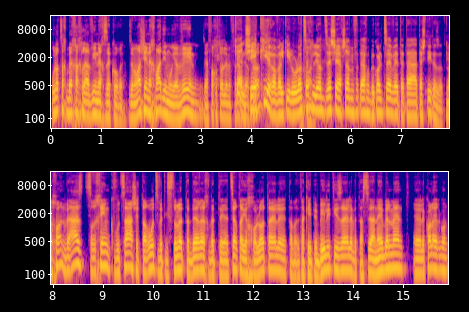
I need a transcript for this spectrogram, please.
הוא לא צריך בהכרח להבין איך זה קורה זה ממש יהיה נחמד אם הוא יבין זה יהפוך אותו למפתח כן. שיכיר אבל כאילו הוא לא צריך נכון. להיות זה שעכשיו מפתח בכל צוות את התשתית הזאת. כאילו. נכון ואז צריכים קבוצה שתרוץ ותסלול את הדרך ותייצר את היכולות האלה את ה- את ה-capabilities האלה ותעשה enablement אה, לכל הארגון.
